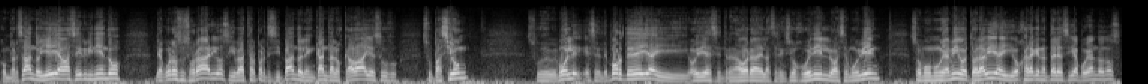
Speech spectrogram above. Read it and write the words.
conversando y ella va a seguir viniendo de acuerdo a sus horarios y va a estar participando, le encantan los caballos, su, su pasión, su vole es el deporte de ella y hoy día es entrenadora de la selección juvenil, lo hace muy bien, somos muy amigos de toda la vida y ojalá que Natalia siga apoyándonos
